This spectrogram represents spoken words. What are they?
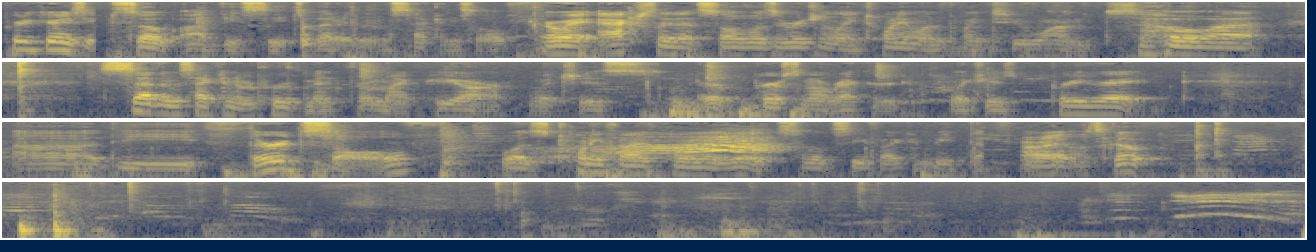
pretty crazy. So obviously it's better than the second solve. Or wait, actually that solve was originally twenty one point two one. So uh, seven second improvement from my PR, which is or personal record, which is pretty great. Uh, the third solve was 25.88, so let's see if I can beat that. Alright, let's go. I just did it!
